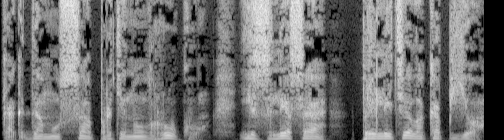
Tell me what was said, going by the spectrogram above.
Когда Муса протянул руку, из леса прилетело копье.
